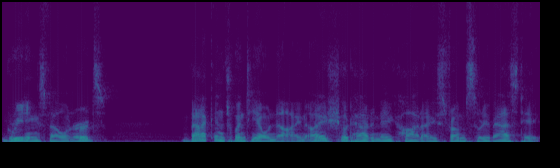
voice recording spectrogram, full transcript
Greetings fellow nerds. Back in 2009 I showed how to make hot ice from sodium acetate.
